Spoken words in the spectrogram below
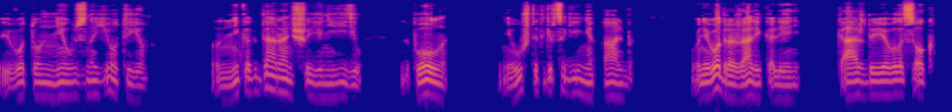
И вот он не узнает ее. Он никогда раньше ее не видел. Да полно. Неужто это герцогиня Альба? У него дрожали колени. Каждый ее волосок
